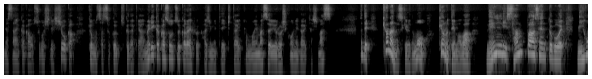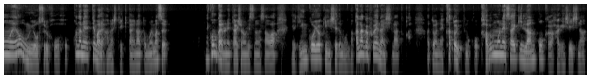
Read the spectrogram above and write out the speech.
皆さんいかがお過ごしでしょうか？今日も早速聞くだけアメリカ仮想通貨ライフ始めていきたいと思います。よろしくお願いいたします。さて、今日なんですけれども、今日のテーマは年利3%超え、日本円を運用する方法。こんなね、テーマで話していきたいなと思います。で今回のね、対象のリスナーさんは、銀行預金しててもなかなか増えないしなとか、あとはね、かといってもこう株もね、最近乱高下が激しいしな、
